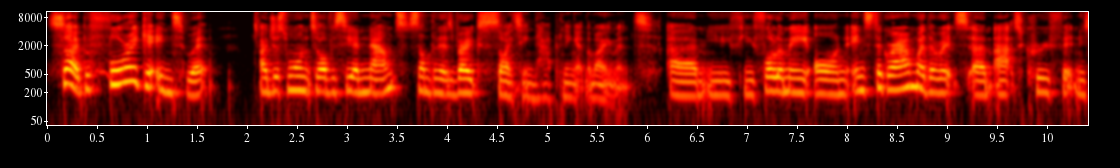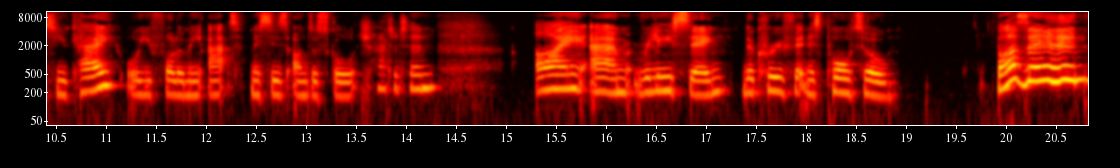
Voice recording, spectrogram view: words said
So, before I get into it, I just want to obviously announce something that's very exciting happening at the moment. Um, if you follow me on Instagram, whether it's um, at Crew Fitness UK or you follow me at Mrs. underscore Chatterton, I am releasing the Crew Fitness portal. Buzzing!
